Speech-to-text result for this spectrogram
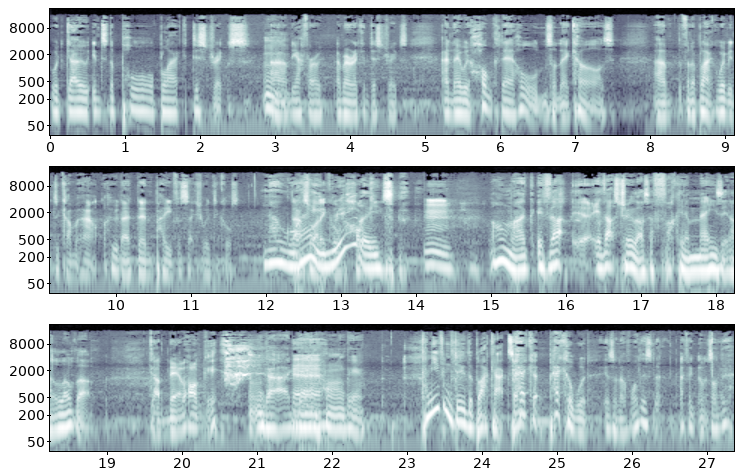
would go into the poor black districts, Mm. um, the Afro American districts, and they would honk their horns on their cars um, for the black women to come out, who they'd then pay for sexual intercourse. No That's way. why they call really? honkies. Oh my! g- If that if that's true, that's a fucking amazing. I love that. Goddamn honky. God damn honky. Can you even do the black accent? Pecker, Peckerwood is another one, isn't it? I think that was on there.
